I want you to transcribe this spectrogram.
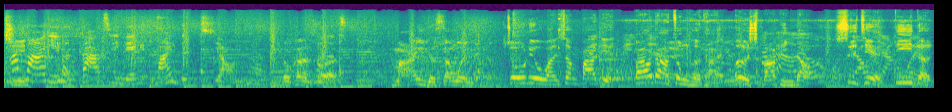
它蚂蚁很大只，连蚂蚁的脚，你看都看得出来，蚂蚁的酸味没了。周六晚上八点，八大综合台二十八频道，世界第一等。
